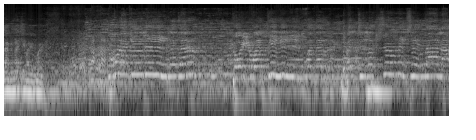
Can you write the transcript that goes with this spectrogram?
लग्नाची बायको आहे. दूर गेली नजर डोईवरती पदर. हलची लक्ष्मी शेताला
